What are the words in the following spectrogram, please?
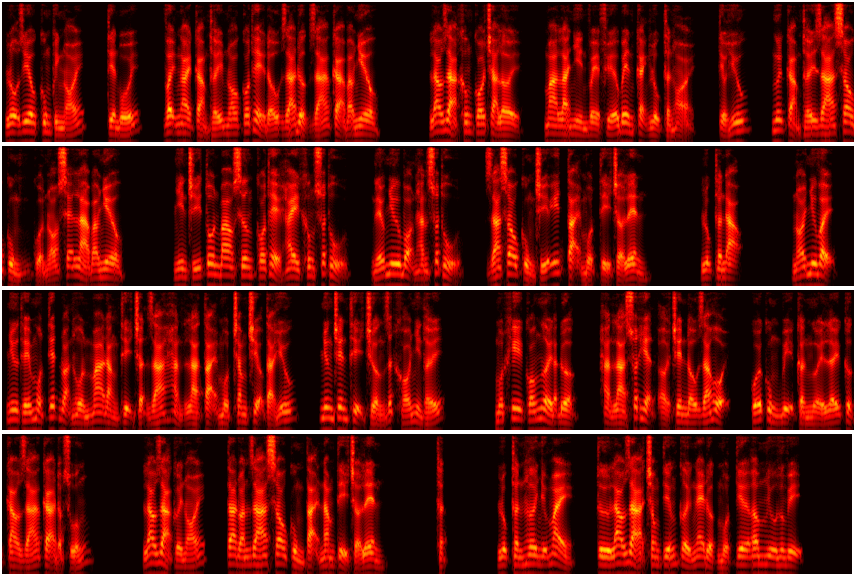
Lộ diêu cung kính nói, tiền bối, vậy ngài cảm thấy nó có thể đấu giá được giá cả bao nhiêu? Lão giả không có trả lời, mà là nhìn về phía bên cạnh lục thần hỏi, tiểu hữu, ngươi cảm thấy giá sau cùng của nó sẽ là bao nhiêu? Nhìn trí tôn bao xương có thể hay không xuất thủ, nếu như bọn hắn xuất thủ, giá sau cùng chí ít tại một tỷ trở lên. Lục thần đạo, nói như vậy như thế một tiết đoạn hồn ma đằng thị trận giá hẳn là tại một trăm triệu tả hữu, nhưng trên thị trường rất khó nhìn thấy. Một khi có người đạt được, hẳn là xuất hiện ở trên đấu giá hội, cuối cùng bị cần người lấy cực cao giá cả đập xuống. Lão giả cười nói, ta đoán giá sau cùng tại năm tỷ trở lên. Thật. Lục thần hơi nhũ mày, từ lão giả trong tiếng cười nghe được một tia âm lưu hương vị.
